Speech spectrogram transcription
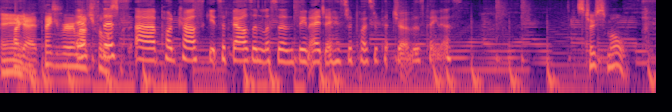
And- okay, thank you very much if for this listening. uh, podcast gets a thousand listens, then AJ has to post a picture of his penis. It's too small.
